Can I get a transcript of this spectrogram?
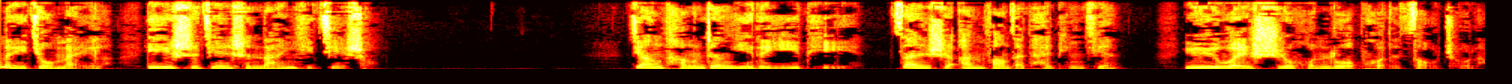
没就没了，一时间是难以接受。将唐正义的遗体暂时安放在太平间，玉伟失魂落魄的走出来，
